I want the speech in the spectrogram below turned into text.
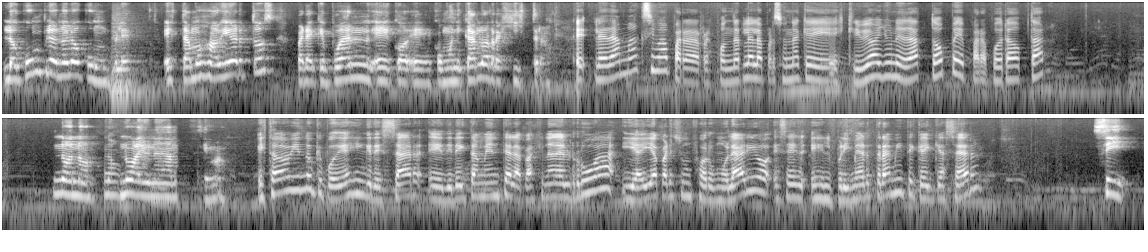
lo cumple o no lo cumple. Estamos abiertos para que puedan eh, comunicarlo al registro. ¿La edad máxima para responderle a la persona que escribió, hay una edad tope para poder adoptar? No, no, no, no hay una edad máxima. Estaba viendo que podías ingresar eh, directamente a la página del RUA y ahí aparece un formulario. ¿Ese es el primer trámite que hay que hacer? Sí,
